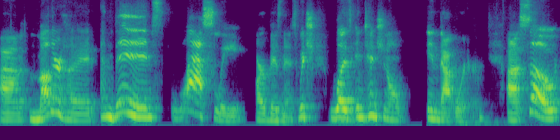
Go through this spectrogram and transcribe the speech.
um, motherhood, and then lastly, our business, which was intentional in that order. Uh, so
